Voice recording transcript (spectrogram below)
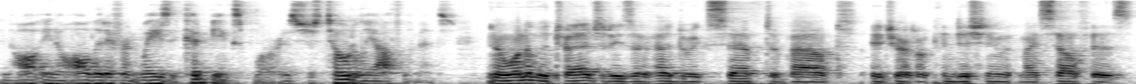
and all, you know, all the different ways it could be explored is just totally off limits. You know, one of the tragedies I've had to accept about patriarchal conditioning with myself is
